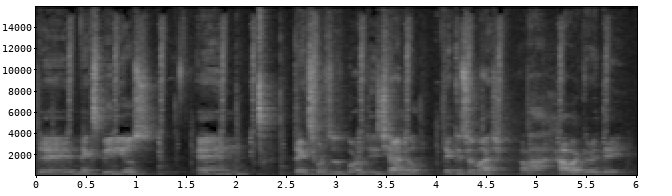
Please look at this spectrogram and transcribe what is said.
the next videos and thanks for support this channel. Thank you so much. Have a great day.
